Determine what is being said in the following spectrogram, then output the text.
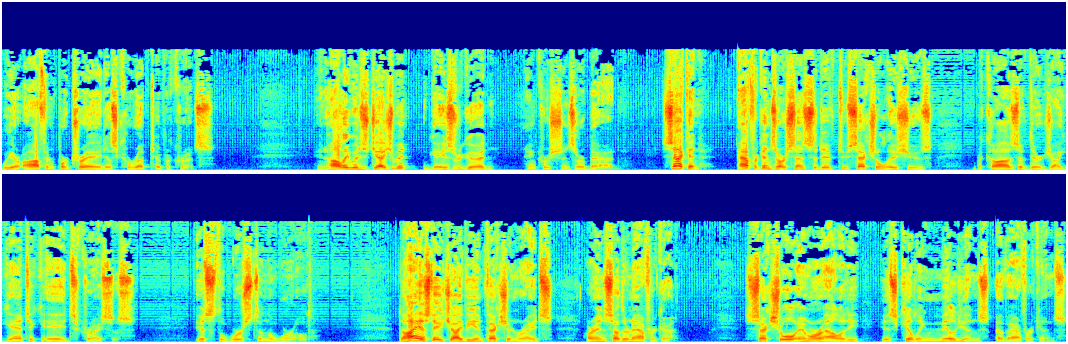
we are often portrayed as corrupt hypocrites. In Hollywood's judgment, gays are good and Christians are bad. Second, Africans are sensitive to sexual issues because of their gigantic AIDS crisis. It's the worst in the world. The highest HIV infection rates are in southern Africa. Sexual immorality is killing millions of Africans.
